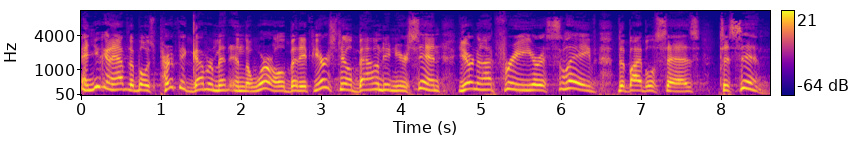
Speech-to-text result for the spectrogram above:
And you can have the most perfect government in the world, but if you're still bound in your sin, you're not free. You're a slave, the Bible says, to sin.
